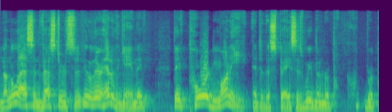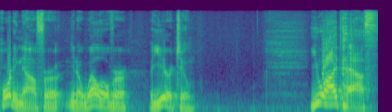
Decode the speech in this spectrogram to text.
Nonetheless, investors, you know, they're ahead of the game. They've, they've poured money into this space as we've been rep reporting now for, you know, well over a year or two. UiPath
